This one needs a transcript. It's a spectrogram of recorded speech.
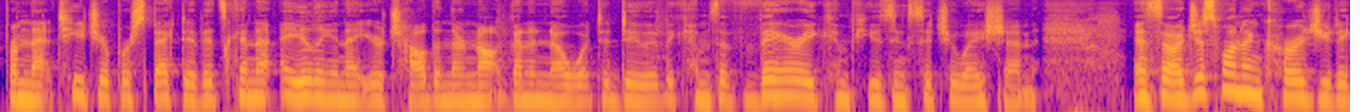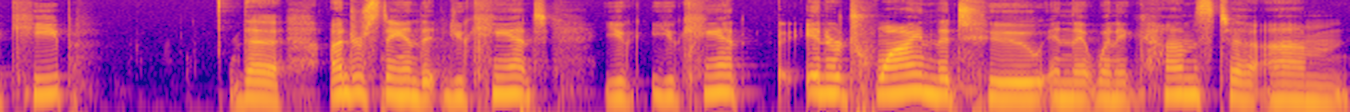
from that teacher perspective, it's going to alienate your child and they're not going to know what to do. It becomes a very confusing situation. And so I just want to encourage you to keep the understand that you can't you you can't intertwine the two in that when it comes to um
